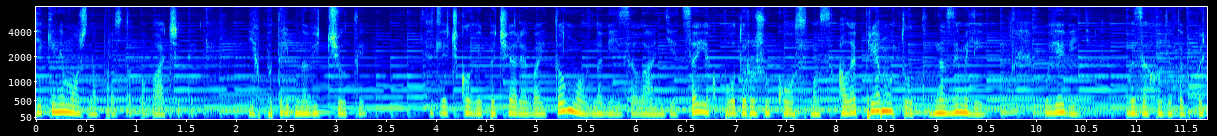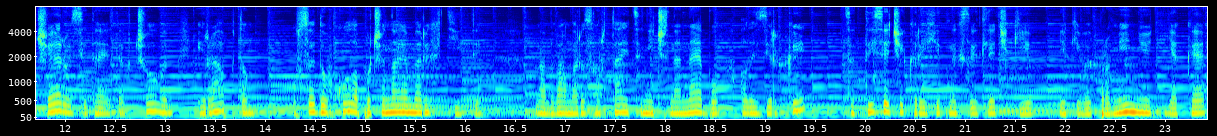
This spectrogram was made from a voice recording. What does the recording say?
які не можна просто побачити, їх потрібно відчути. Світлячкові печери Вайтому в Новій Зеландії це як подорож у космос, але прямо тут, на землі. Уявіть, ви заходите в печеру, сідаєте в човен і раптом усе довкола починає мерехтіти. Над вами розгортається нічне небо, але зірки це тисячі крихітних світлячків, які випромінюють яке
